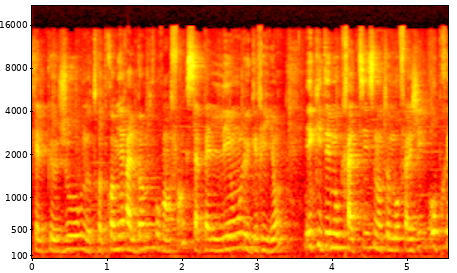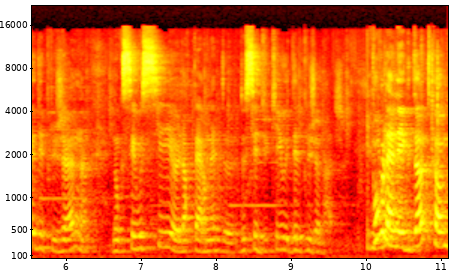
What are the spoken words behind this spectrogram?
quelques jours notre premier album pour enfants qui s'appelle Léon le Grillon et qui démocratise l'entomophagie auprès des plus jeunes. Donc, c'est aussi leur permettre de, de s'éduquer dès le plus jeune âge. Pour l'anecdote, quand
